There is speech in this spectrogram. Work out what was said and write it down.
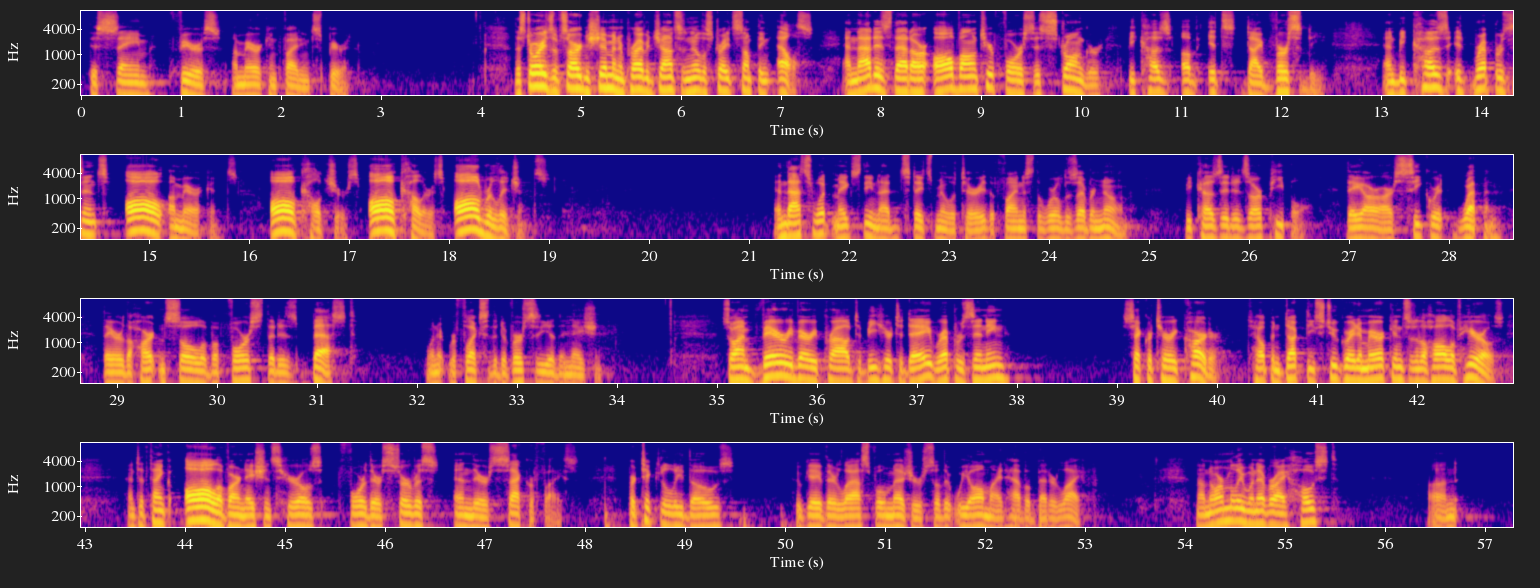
this same fierce American fighting spirit. The stories of Sergeant Shemin and Private Johnson illustrate something else, and that is that our all volunteer force is stronger because of its diversity and because it represents all Americans, all cultures, all colors, all religions. And that's what makes the United States military the finest the world has ever known, because it is our people. They are our secret weapon. They are the heart and soul of a force that is best when it reflects the diversity of the nation. So I'm very, very proud to be here today representing Secretary Carter to help induct these two great Americans into the Hall of Heroes and to thank all of our nation's heroes for their service and their sacrifice, particularly those who gave their last full measure so that we all might have a better life. Now, normally, whenever I host an,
